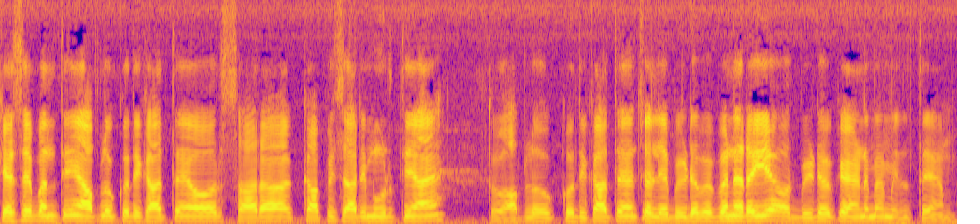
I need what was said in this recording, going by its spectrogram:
कैसे बनती हैं आप लोग को दिखाते हैं और सारा, काफ़ी सारी मूर्तियाँ हैं। तो आप लोग को दिखाते हैं। चलिए वीडियो पे बने रहिए और वीडियो के एंड में मिलते हैं हम।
